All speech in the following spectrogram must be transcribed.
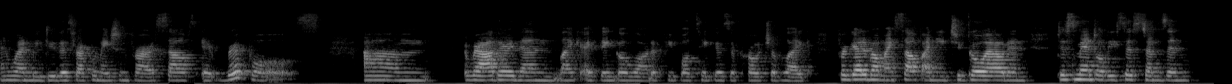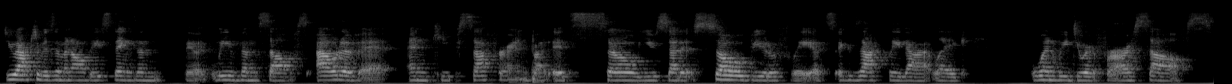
and when we do this reclamation for ourselves, it ripples um, rather than like I think a lot of people take this approach of like forget about myself I need to go out and dismantle these systems and do activism and all these things and they like leave themselves out of it and keep suffering. But it's so you said it so beautifully. It's exactly that like when we do it for ourselves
